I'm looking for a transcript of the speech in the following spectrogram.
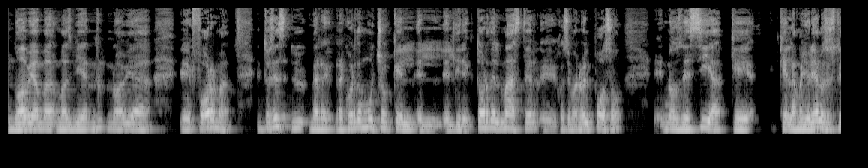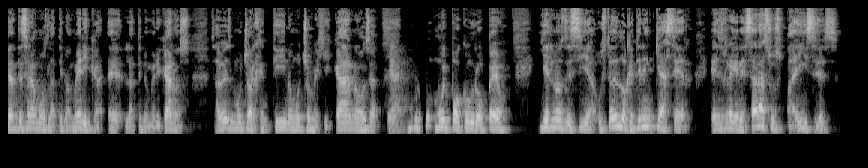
no había más, bien, no había eh, forma. Entonces, me recuerdo mucho que el, director del máster, eh, José Manuel Pozo, eh, nos decía que, la mayoría de los estudiantes éramos Latinoamérica, latinoamericanos, ¿sabes? Mucho argentino, mucho mexicano, o sea, muy, poco europeo. Y él nos decía, ustedes lo que tienen que hacer es regresar a sus países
